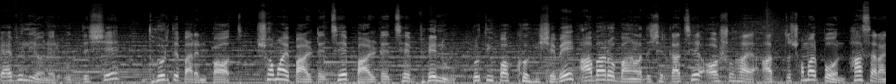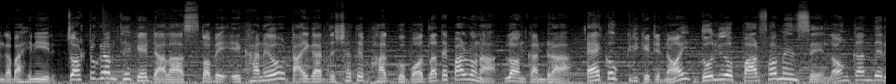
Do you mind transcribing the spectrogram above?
প্যাভিলিয়নের উদ্দেশ্যে ধরতে পারেন পথ। সময় পাল্টেছে পাল্টেছে ভেনু প্রতিপক্ষ হিসেবে আবারও বাংলাদেশের কাছে অসহায় আত্মসমর্পণ হাসারাঙ্গা বাহিনীর। চট্টগ্রাম থেকে ডালাস, তবে এখানেও টাইগারদের সাথে ভাগ্য বদলাতে পারল না লঙ্কানরা। একক ক্রিকেটে নয়, দলীয় পারফরমেন্সে লঙ্কানদের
